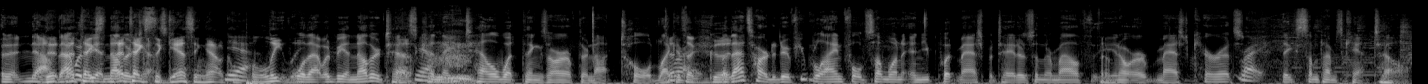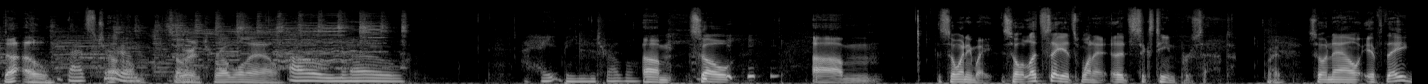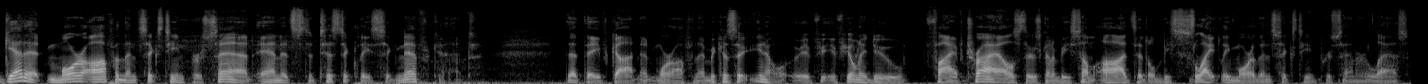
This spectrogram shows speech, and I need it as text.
Uh, now That- that, that would takes- be another that takes the test. guessing out Yeah. completely. Well, that would be another test. Yeah. Can they tell what things are if they're not told? Like, That's if, a good- but that's hard to do. If you blindfold someone and you put mashed potatoes in their mouth, you know, or mashed carrots, Right. They sometimes can't tell. Uh oh. That's true. Uh-oh. So we're in trouble now. Oh no. I hate being in trouble. Um, so, um, so anyway, so let's say it's one. It's sixteen percent. Right. So now, if they get it more often than 16%, and it's statistically significant that they've gotten it more often than because you know if if you only do five trials, there's going to be some odds that it'll be slightly more than 16% or less.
